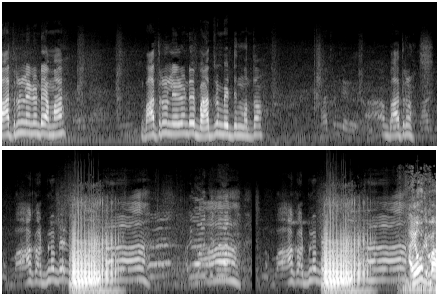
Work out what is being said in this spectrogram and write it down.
బాత్రూమ్లు ఎన్ని అమ్మా? బాత్రూమ్ ఏడుంటాయి బాత్రూమ్ పెట్టింది మొత్తం. బాత్రూమ్ బాగా కడుపున బాగా కడుపున అయ్యోరిమా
